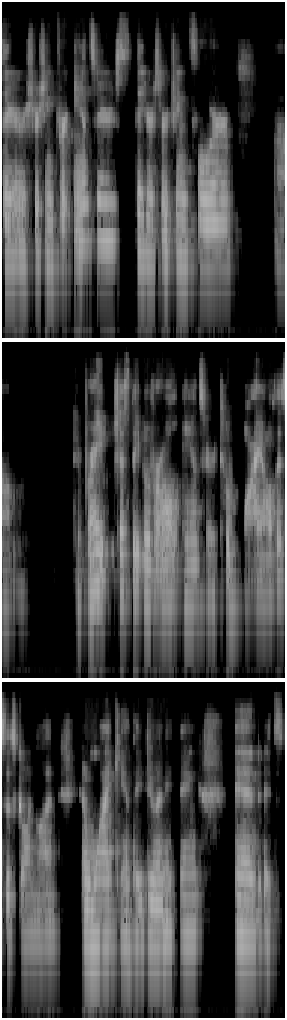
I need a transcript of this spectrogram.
They're searching for answers. They are searching for, um, right, just the overall answer to why all this is going on and why can't they do anything. And it's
